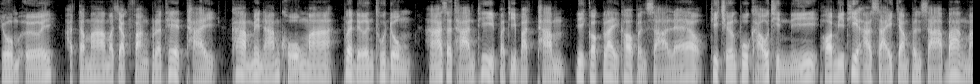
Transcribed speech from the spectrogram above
โยมเอ๋ยอาตมามาจากฝั่งประเทศไทย ข้ามแม่น้ำโขงมาเพื่อเดินทุดงค์หาสถานที่ปฏิบัติธรรม นี่ก็ใกล้เข้าพรรษาแล้ว ที่เชิงภูเขาถิ่นนี้ พอมีที่อาศัยจำพรรษาบ้างไหม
